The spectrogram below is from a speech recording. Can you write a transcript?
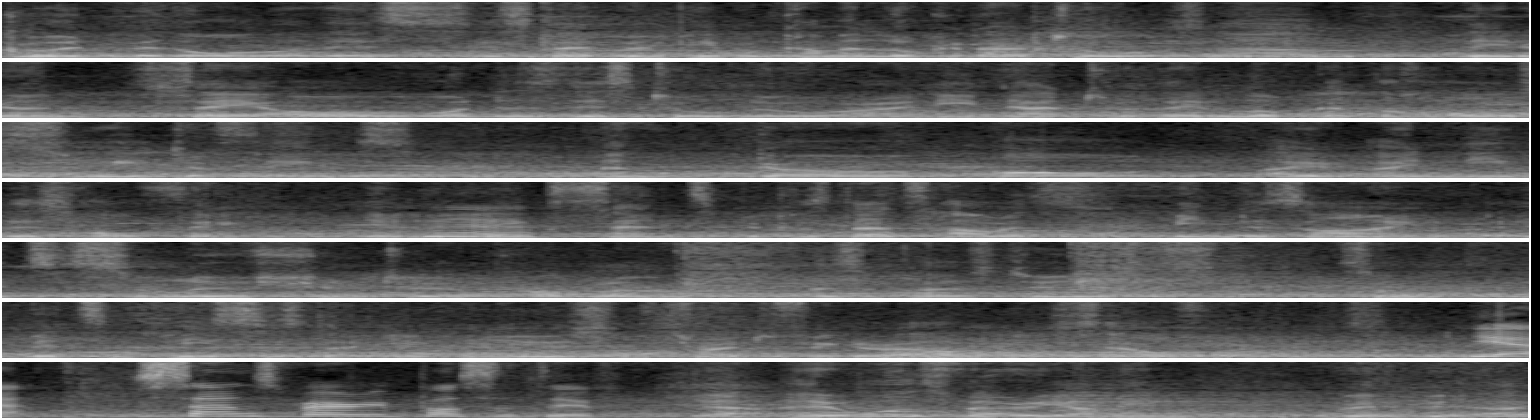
good with all of this is that when people come and look at our tools now, they don't say, oh, what does this tool do or I need that tool. They look at the whole suite of things and go, oh, I, I need this whole thing. You know, It makes sense because that's how it's been designed. It's a solution to a problem as opposed to just some bits and pieces that you can use and try to figure out yourself what it is. Yeah, sounds very positive. Yeah, it was very. I mean, I,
